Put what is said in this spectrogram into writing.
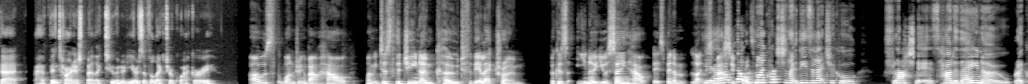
that have been tarnished by like 200 years of electroquackery. I was wondering about how. I mean, does the genome code for the electrome? Because you know, you were saying how it's been a like this yeah, massive. That problem. was my question. Like these electrical flashes, how do they know? Like,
